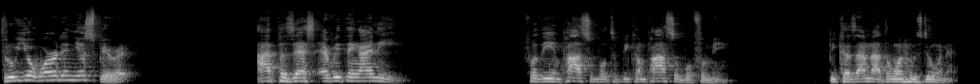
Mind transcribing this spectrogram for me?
Through your word and your spirit, I possess everything I need for the impossible to become possible for me because I'm not the one who's doing it.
